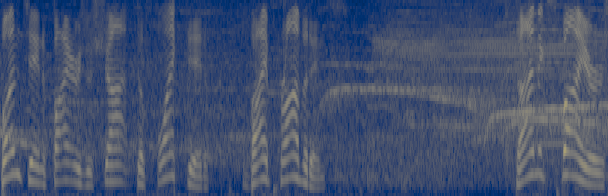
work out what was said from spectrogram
Bunton fires a shot deflected by Providence. Time expires.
